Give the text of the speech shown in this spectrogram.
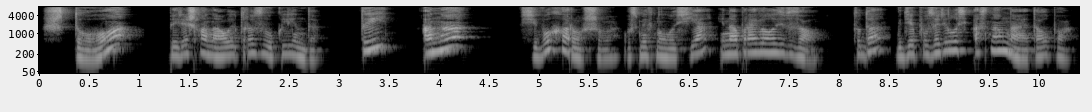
Что? Перешла на ультразвук Линда. Ты? Она? Всего хорошего, усмехнулась я и направилась в зал. туда, где пузырилась основная толпа.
